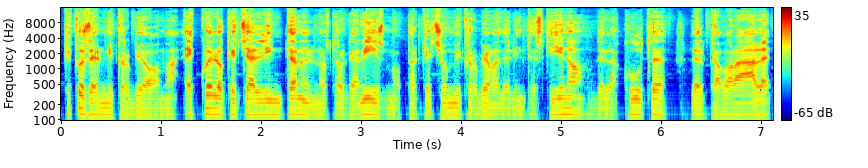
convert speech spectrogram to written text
Che cos'è il microbioma? È quello che c'è all'interno del nostro organismo, perché c'è un microbioma dell'intestino, della cute, del cavorale,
